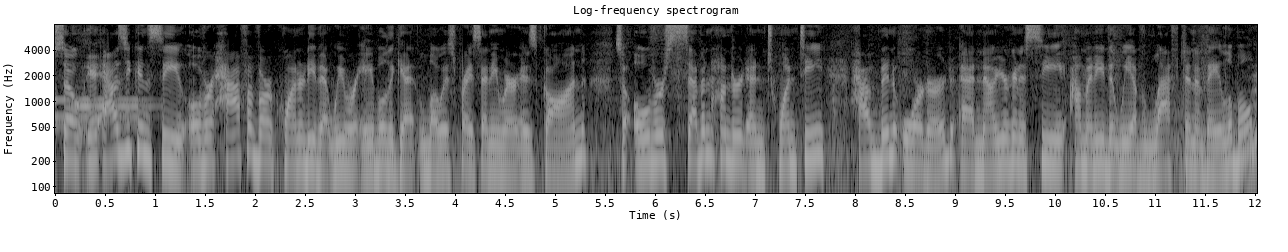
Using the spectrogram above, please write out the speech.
So i- as you can see, over half of our quantity that we were able to get lowest price anywhere is gone. So over 720 have been ordered and now you're gonna see how many that we have left and available.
